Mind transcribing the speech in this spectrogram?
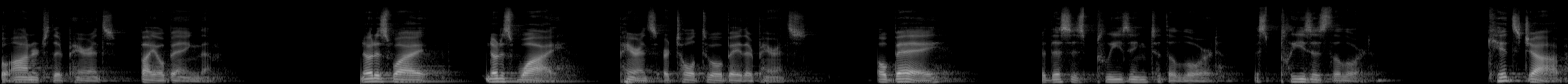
So honor to their parents by obeying them. Notice why, notice why parents are told to obey their parents. Obey, for this is pleasing to the Lord. This pleases the Lord. A kid's job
